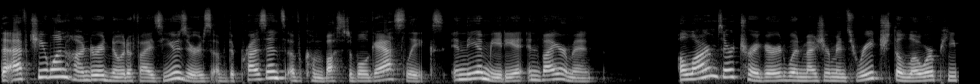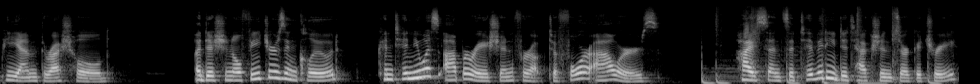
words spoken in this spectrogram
the FG100 notifies users of the presence of combustible gas leaks in the immediate environment. Alarms are triggered when measurements reach the lower ppm threshold. Additional features include continuous operation for up to four hours, high sensitivity detection circuitry,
